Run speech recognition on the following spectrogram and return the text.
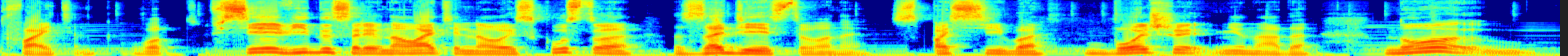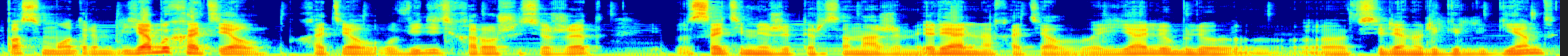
файтинг. Вот все виды соревновательного искусства задействованы. Спасибо. Больше не надо. Но посмотрим. Я бы хотел, хотел увидеть хороший сюжет с этими же персонажами. Реально хотел бы. Я люблю э, вселенную Лиги Легенд,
